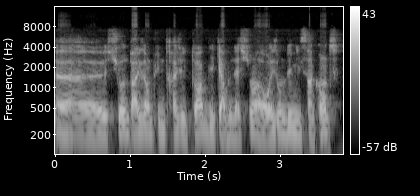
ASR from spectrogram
euh, sur par exemple une trajectoire de décarbonation à horizon de 2050.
